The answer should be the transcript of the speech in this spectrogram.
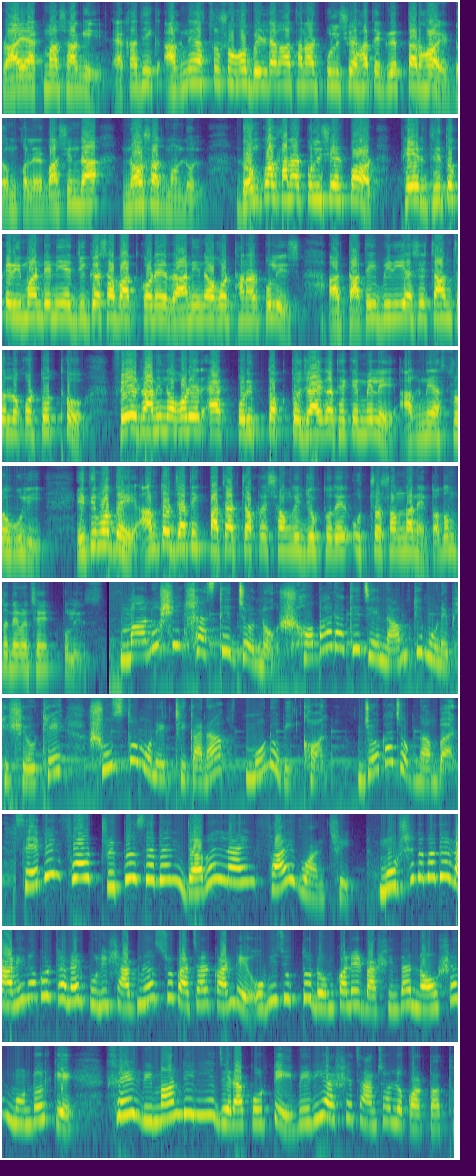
প্রায় এক মাস আগে একাধিক আগ্নেয়াস্ত্রসহ বেলডাঙ্গা থানার পুলিশের হাতে গ্রেপ্তার হয় ডোমকলের বাসিন্দা নওশাদ মণ্ডল। ডোমকল থানার পুলিশের পর ফের ধৃতকে রিমান্ডে নিয়ে জিজ্ঞাসাবাদ করে রানীনগর থানার পুলিশ। আর তাতেই বেরিয়ে আসে চাঞ্চল্যকর তথ্য। ফের রানীনগরের এক পরিত্যক্ত জায়গা থেকে মেলে আগ্নেয়াস্ত্রগুলি। ইতিমধ্যে আন্তর্জাতিক পাচার চক্রের সঙ্গে যুক্তদের উচ্চ সন্ধানে তদন্তে নেমেছে পুলিশ। মানসিক স্বাস্থ্যের জন্য সবার আগে যে নামটি মনে ভেসে ওঠে, সুস্থ মনের ঠিকানা মনোবীক্ষণ। যোগাযোগ number seven four triple seven double nine five one three মুর্শিদাবাদের রানীনগর থানার পুলিশ আগ্নেয়াস্ত্র পাচার কাণ্ডে অভিযুক্ত ডোমকলের বাসিন্দা নওশাদ মণ্ডলকে ফের রিমান্ডে নিয়ে জেরা করতে বেরিয়ে আসে চাঞ্চল্যকর তথ্য।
